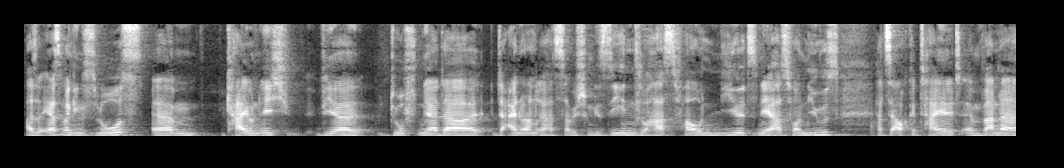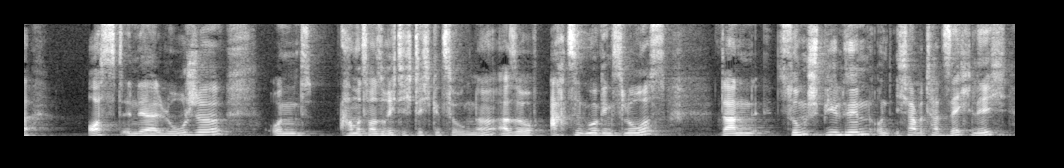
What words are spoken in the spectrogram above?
Also erstmal ging es los. Ähm, Kai und ich, wir durften ja da, der eine oder andere hat es, glaube ich, schon gesehen, so HSV Nils, nee, HSV News hat es ja auch geteilt, ähm, waren da Ost in der Loge und haben uns mal so richtig dicht gezogen. Ne? Also 18 Uhr ging es los, dann zum Spiel hin und ich habe tatsächlich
